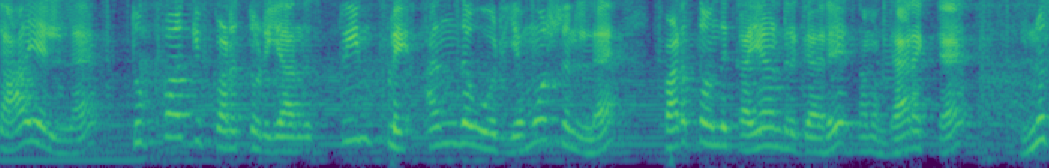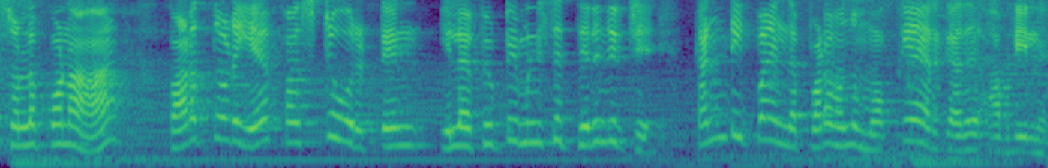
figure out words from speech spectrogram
சாயல்ல துப்பாக்கி படத்துடைய அந்த ஸ்க்ரீன் பிளே அந்த ஒரு எமோஷனில் படத்தை வந்து கையாண்டிருக்காரு நம்ம டேரக்டர் இன்னும் சொல்லப்போனால் படத்துடைய ஃபஸ்ட்டு ஒரு டென் இல்லை ஃபிஃப்டி மினிட்ஸே தெரிஞ்சிருச்சு. கண்டிப்பாக இந்த படம் வந்து மொக்கையாக இருக்காது அப்படின்னு.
